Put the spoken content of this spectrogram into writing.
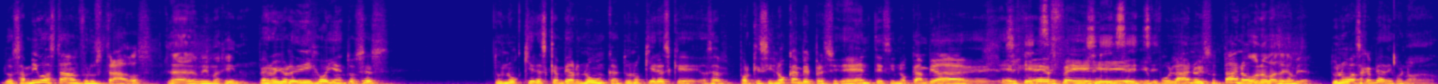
los amigos estaban frustrados, Claro, me imagino. pero yo le dije, oye, entonces, tú no quieres cambiar nunca, tú no quieres que, o sea, porque si no cambia el presidente, si no cambia eh, el Sí, jefe sí, y, sí, y sí. fulano y sutano, Vos no vas a cambiar. tú no vas a cambiar. Digo, no. No.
